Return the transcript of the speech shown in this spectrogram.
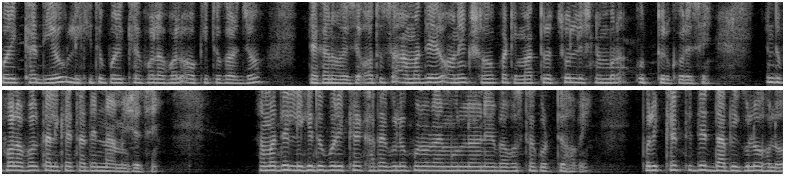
পরীক্ষা দিয়েও লিখিত পরীক্ষার ফলাফল অকৃতকার্য দেখানো হয়েছে। অথচ আমাদের অনেক সহপাঠী মাত্র চল্লিশ নম্বর উত্তর করেছে, কিন্তু ফলাফল তালিকায় তাদের নাম এসেছে। আমাদের লিখিত পরীক্ষার খাতাগুলো পুনরায় মূল্যায়নের ব্যবস্থা করতে হবে। পরীক্ষার্থীদের দাবিগুলো হলো,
